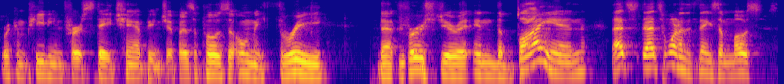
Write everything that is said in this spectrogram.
were competing for a state championship, as opposed to only three that mm-hmm. first year. In the buy-in, that's that's one of the things I'm most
